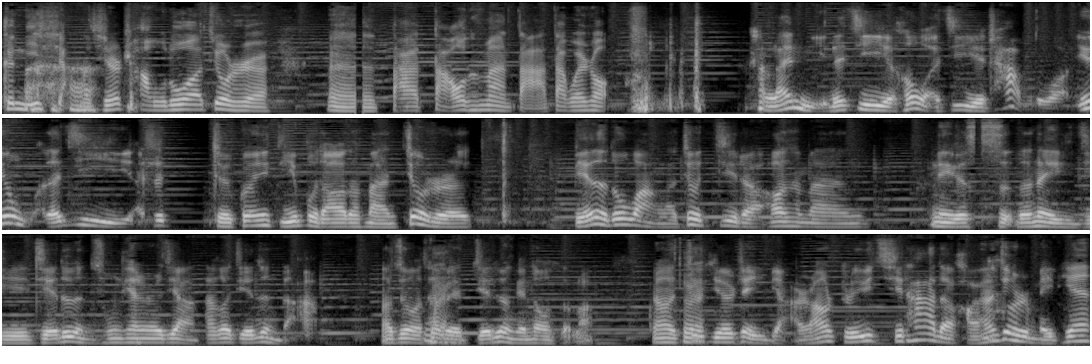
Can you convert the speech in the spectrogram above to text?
跟你 想的其实差不多，就是，嗯、打大奥特曼打大怪兽。看来你的记忆和我记忆差不多，因为我的记忆也是就关于第一部的奥特曼，就是别的都忘了，就记着奥特曼那个死的那一集，杰顿从天而降，他和杰顿打，啊，最后他被杰顿给弄死了，然后就记着这一点儿，然后至于其他的，好像就是每天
